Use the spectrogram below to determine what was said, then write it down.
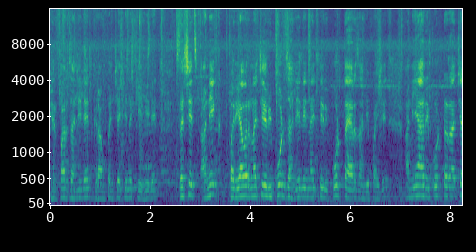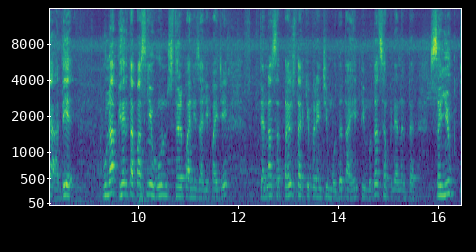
फेरफार झालेले आहेत ग्रामपंचायतीनं केलेले आहेत. तसेच अनेक पर्यावरणाचे रिपोर्ट झालेले नाहीत ते रिपोर्ट तयार झाले पाहिजेत आणि या रिपोर्टराच्या आधी पुन्हा फेर तपासणी होऊन स्थळ पाणी झाली पाहिजे. त्यांना सत्तावीस तारखेपर्यंतची मुदत आहे ती मुदत संपल्यानंतर संयुक्त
